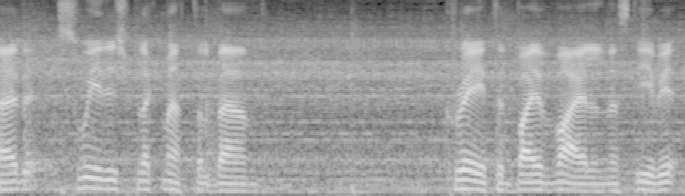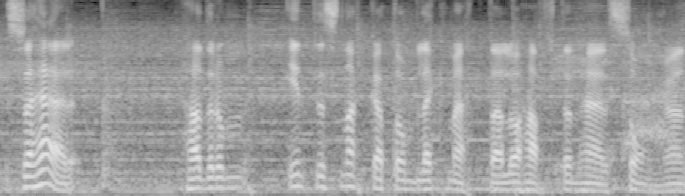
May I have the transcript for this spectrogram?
Nej, det är Swedish Black Metal Band. Created by Violent DB. Så här. Hade de inte snackat om black metal och haft den här sången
